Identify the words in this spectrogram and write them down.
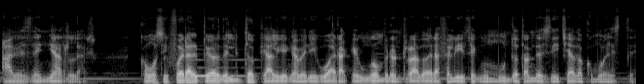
a desdeñarlas, como si fuera el peor delito que alguien averiguara que un hombre honrado era feliz en un mundo tan desdichado como este.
